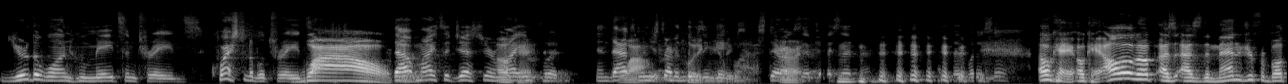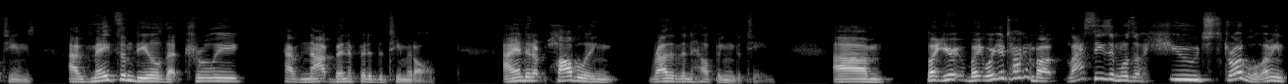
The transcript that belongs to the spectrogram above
You're the one who made some trades, questionable trades. Wow. Without my suggestion or my Okay. input. And that's Wow. when you started Putting losing games. last. There, All I right. said what I said. I said what I said. okay, okay. I'll own up as as the manager for both teams. I've made some deals that truly have not benefited the team at all. I ended up hobbling rather than helping the team. Um, but you're but what you're talking about last season was a huge struggle. I mean,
